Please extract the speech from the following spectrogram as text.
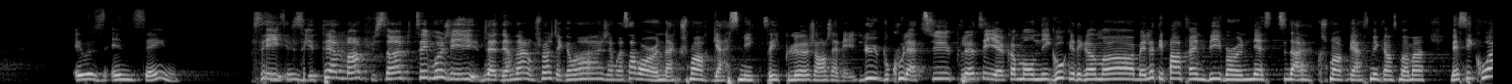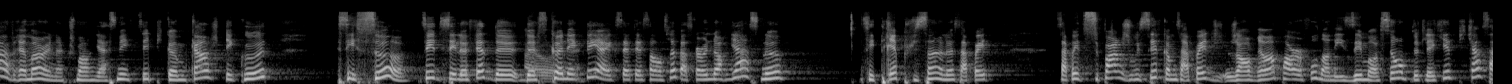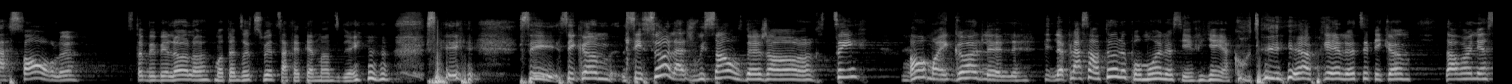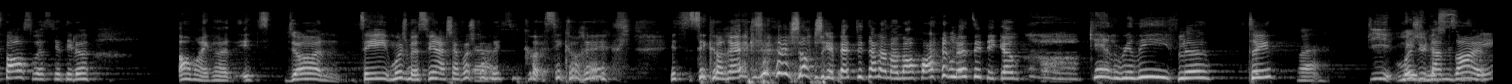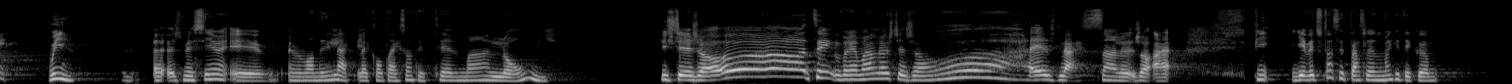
It was insane. C'est tellement puissant. Puis, tu sais, moi, j'ai, la dernière accouchement, j'étais comme, ah, j'aimerais ça avoir un accouchement orgasmique, tu sais. Puis là, genre, j'avais lu beaucoup là-dessus. Puis là, tu sais, il y a comme mon ego qui était comme, ah, ben là, t'es pas en train de vivre un esti d'accouchement orgasmique en ce moment. Mais c'est quoi vraiment un accouchement orgasmique, tu sais? Puis comme quand je t'écoute, c'est ça. C'est le fait de, de ah se connecter avec cette essence-là. Parce qu'un orgasme, c'est très puissant, là. Ça peut être ça peut être super jouissif, comme ça peut être genre vraiment powerful dans les émotions, puis tout le kit. Puis quand ça sort, là, ce bébé-là, là, moi, te dire tout de suite, ça fait tellement du bien. c'est comme, c'est ça, la jouissance de genre, tu sais, oh my God, le, le, placenta, là, pour moi, là, c'est rien à côté. Après, là, tu sais, t'es comme dans un espace où est-ce que t'es là, oh my God, it's done. Moi, je me souviens, à chaque fois, je suis comme, c'est correct. C'est correct. genre, je répète tout le temps la même affaire, là, t'es comme, oh, quel relief, là, tu sais? Ouais. Puis moi, j'ai eu de la misère. Oui. Euh, je me souviens, euh, à un moment donné, la, contraction était tellement longue. Puis j'étais genre, oh! Tu sais, vraiment, là, j'étais genre, oh! je la sens, là. Genre, Puis il y avait tout le temps cette partie-là de moi qui était comme,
